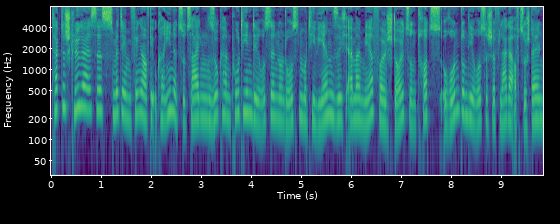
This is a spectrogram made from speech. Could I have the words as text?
Taktisch klüger ist es, mit dem Finger auf die Ukraine zu zeigen, so kann Putin die Russinnen und Russen motivieren, sich einmal mehr voll Stolz und Trotz rund um die russische Flagge aufzustellen,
